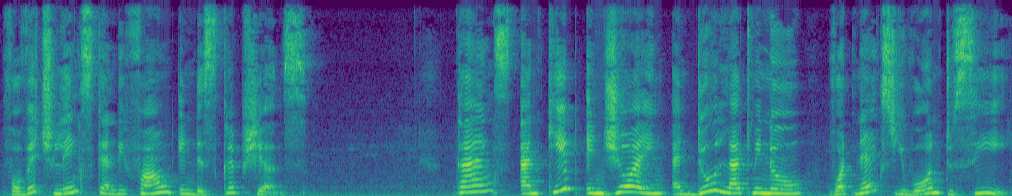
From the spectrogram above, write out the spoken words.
for which links can be found in descriptions. Thanks and keep enjoying and do let me know what next you want to see.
